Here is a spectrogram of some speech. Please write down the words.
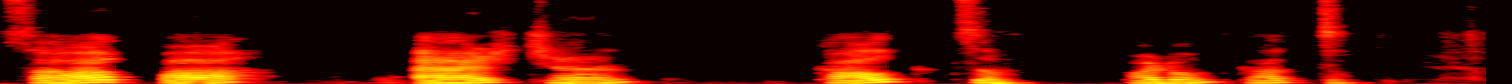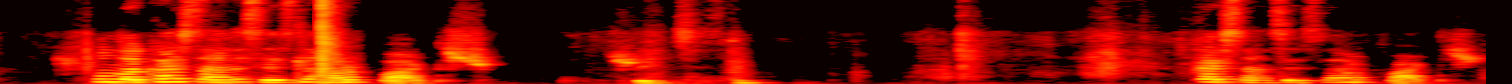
Sabah erken kalktım. Pardon, kalktım. Bunda kaç tane sesli harf vardır? Şurayı çizdim. Kaç tane sesli harf vardır?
